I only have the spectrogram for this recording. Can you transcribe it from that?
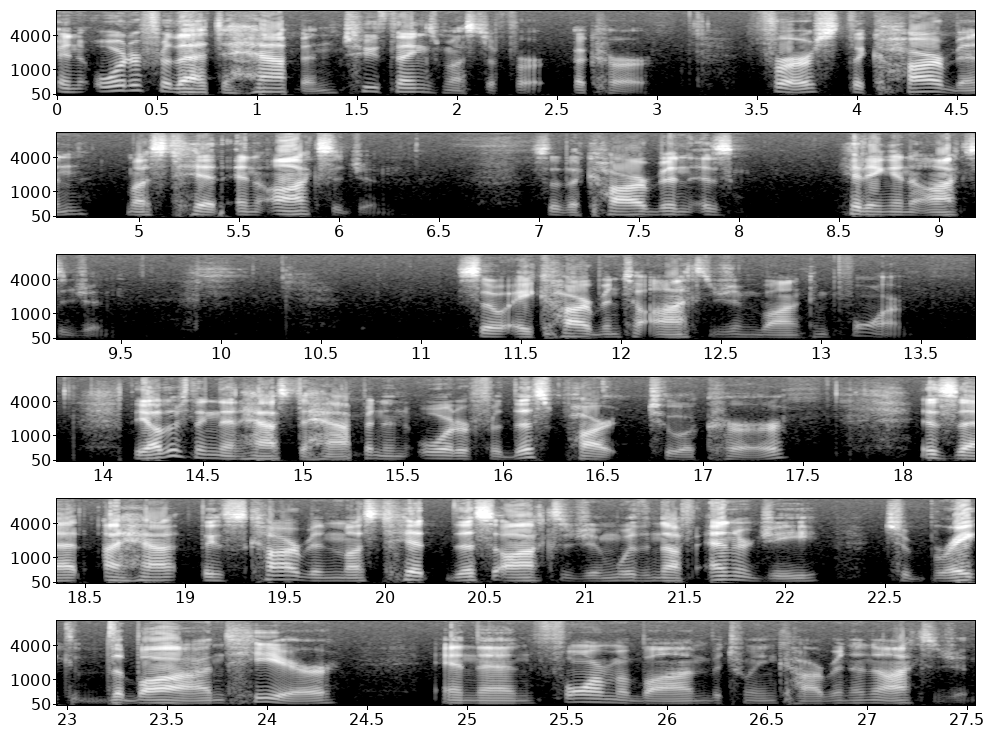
in order for that to happen, two things must occur. First, the carbon must hit an oxygen. So the carbon is hitting an oxygen. So a carbon to oxygen bond can form. The other thing that has to happen in order for this part to occur is that I have this carbon must hit this oxygen with enough energy to break the bond here and then form a bond between carbon and oxygen.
